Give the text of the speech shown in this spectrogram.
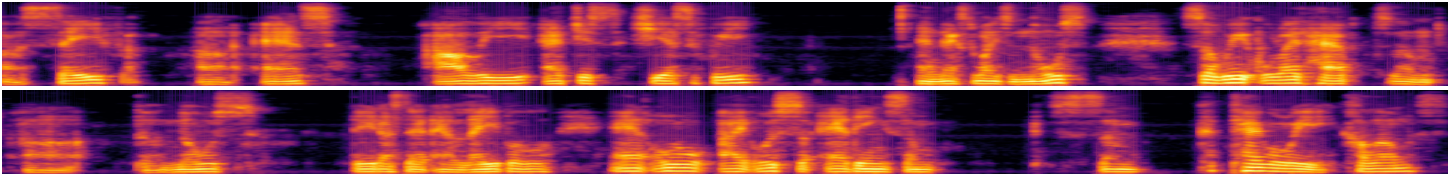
uh, save uh, as Ali edges CSV and next one is nodes so we already have some uh, the nodes dataset and label and all, I also adding some some category columns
